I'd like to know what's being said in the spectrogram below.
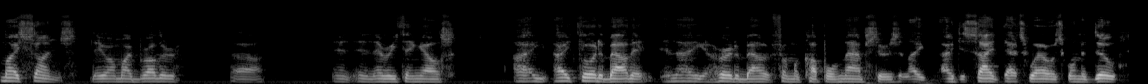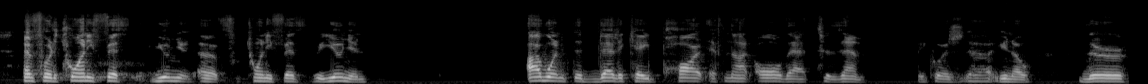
my sons. They are my brother. Uh, and, and everything else. I, I thought about it and I heard about it from a couple of Napsters and I, I decided that's what I was going to do. And for the 25th union, uh, 25th reunion, I wanted to dedicate part, if not all that, to them because, uh, you know, they're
